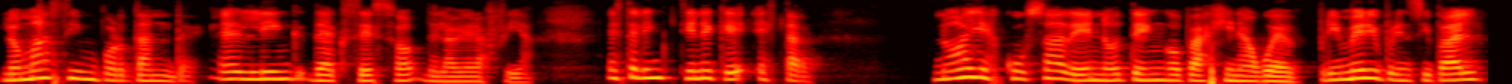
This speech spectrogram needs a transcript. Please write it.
lo más importante, el link de acceso de la biografía. Este link tiene que estar. No hay excusa de no tengo página web. Primero y principal,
